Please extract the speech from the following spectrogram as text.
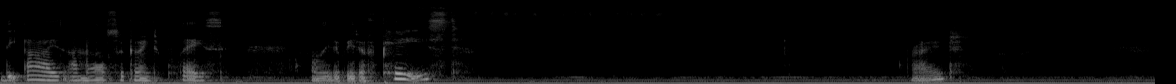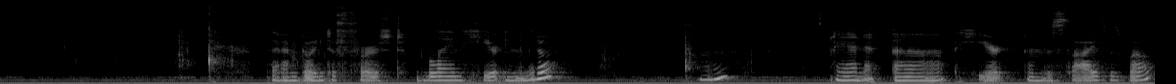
the eyes I'm also going to place a little bit of paste. Right? That I'm going to first blend here in the middle. Mm -hmm. And uh, here on the sides as well.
